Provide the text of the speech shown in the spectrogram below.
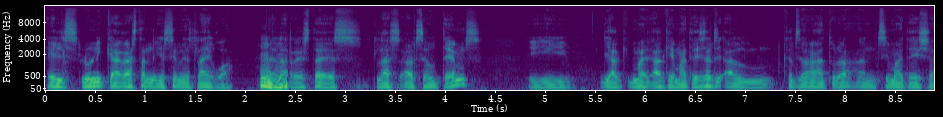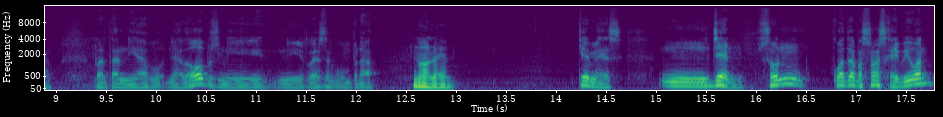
Ells l'únic que gasten, diguéssim, és l'aigua. Uh Mhm. -huh. La resta és les, el seu temps i, i el, el que mateix els, el, que els dona la natura en si mateixa. Per tant, ni, ni adobs ni, ni res de comprar. Molt bé. Què més? Mm, gent. Són quatre persones que hi viuen,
